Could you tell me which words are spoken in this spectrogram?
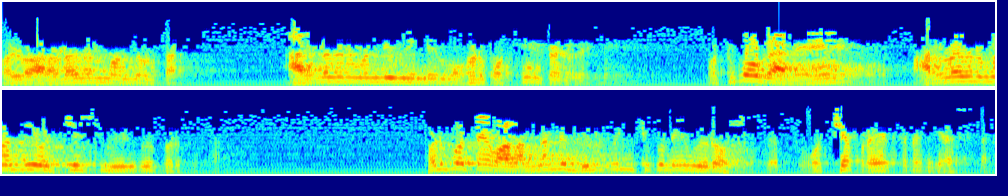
వాళ్ళు అరడదన మంది ఉంటారు. అరడదన మంది వీళ్ళు ఒకడు పట్టుకుంటాడు వీడిని. పట్టుకోగానే అరడదన మంది వచ్చేసి వీడికి పడుతుంటారు పడిపోతే వాళ్ళందరినీ దురిపించుకుని వీడు వస్తారు వచ్చే ప్రయత్నం చేస్తారు.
